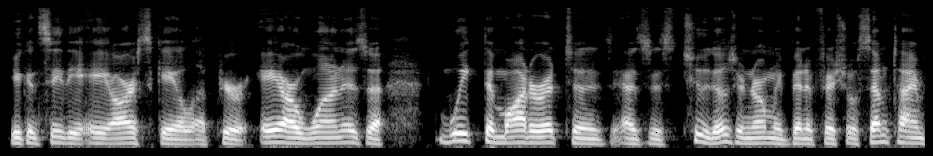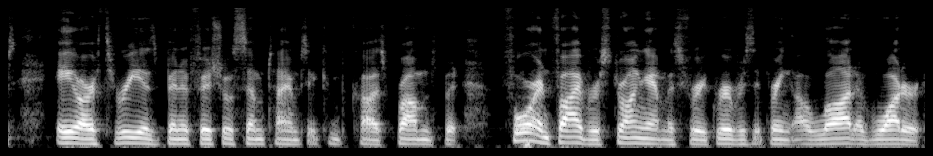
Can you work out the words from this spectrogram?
You can see the AR scale up here. AR1 is a weak to moderate, to, as is 2. Those are normally beneficial. Sometimes AR3 is beneficial. Sometimes it can cause problems. But 4 and 5 are strong atmospheric rivers that bring a lot of water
